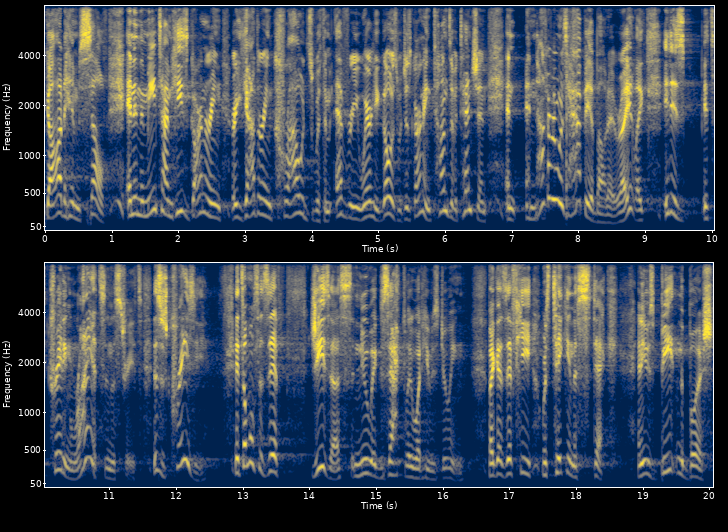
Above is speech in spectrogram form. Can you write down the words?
God himself. And in the meantime, he's garnering or gathering crowds with him everywhere he goes, which is garnering tons of attention. And, and not everyone's happy about it, right? Like, it is, it's creating riots in the streets. This is crazy. It's almost as if Jesus knew exactly what he was doing, like as if he was taking the stick and he was beating the bush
